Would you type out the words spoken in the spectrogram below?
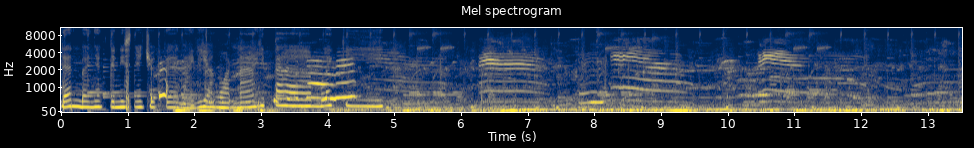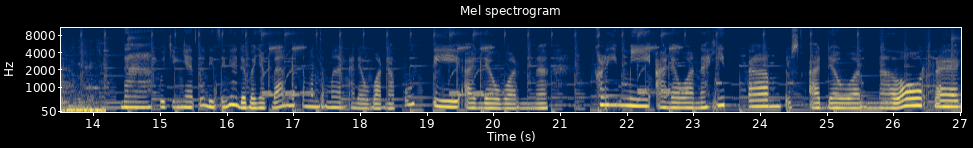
dan banyak jenisnya juga. Nah, ini yang warna hitam, blacky. Nah, kucingnya itu di sini ada banyak banget teman-teman. Ada warna putih, ada warna creamy, ada warna hitam, terus ada warna loreng,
